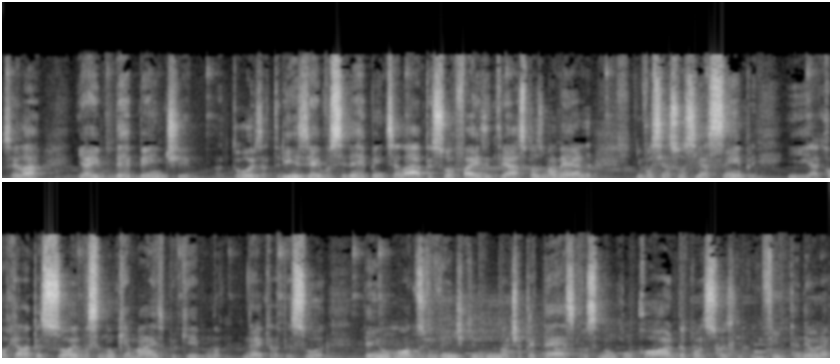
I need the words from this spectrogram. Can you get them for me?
sei lá. E aí, de repente, atores, atrizes, e aí você, de repente, sei lá, a pessoa faz, entre aspas, uma merda e você associa sempre e, com aquela pessoa e você não quer mais, porque né, aquela pessoa tem um modus vivendi que não te apetece, que você não concorda com ações que, enfim, entendeu, né?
